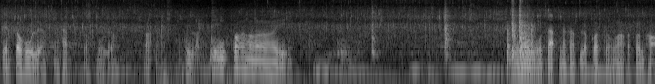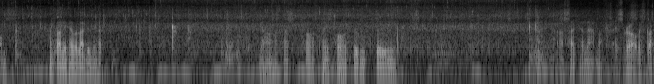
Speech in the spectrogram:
เป็นเต้าหู้เหลืองนะครับเต้าหู้เหลืองก็ทำที่ห ลอดทิ้งไปหมูสับนะครับ แล้วก็ถั่วงอกกับต้นหอม ขั้นตอนนี้ใช้เวลานิดนึงครับเดี๋ยวนะครับทอดให้กอตึงๆเอาภาชนะมาใส่รอไปก่อน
